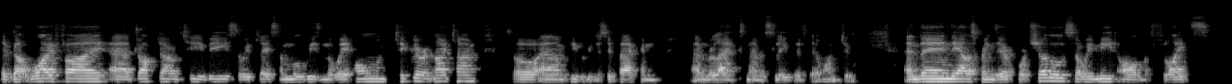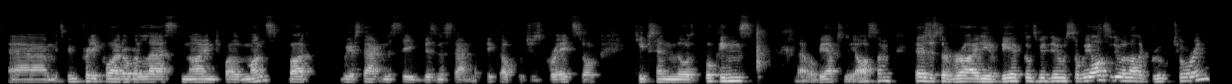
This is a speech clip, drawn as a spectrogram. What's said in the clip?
They've got Wi-Fi, uh, drop-down TV, so we play some movies on the way home, in particular at nighttime. So um, people can just sit back and, and relax and have a sleep if they want to. And then the Alice Springs Airport shuttle. So we meet all the flights. Um, it's been pretty quiet over the last nine, 12 months, but we're starting to see business starting to pick up, which is great. So keep sending those bookings. That would be absolutely awesome. There's just a variety of vehicles we do. So we also do a lot of group touring,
